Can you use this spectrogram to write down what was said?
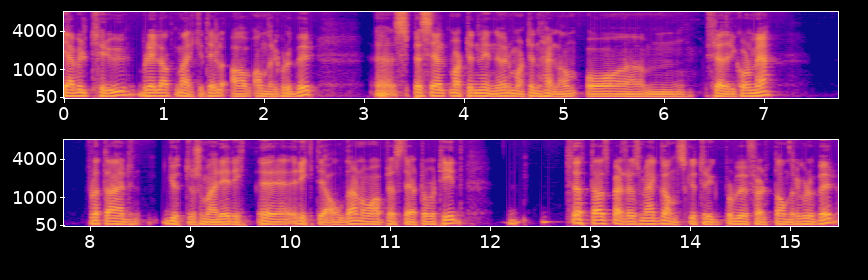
jeg vil tro blir lagt merke til av andre klubber. Eh, spesielt Martin Vinjord, Martin Helland og um, Fredrik Holmé. For dette er gutter som er i eh, riktig alder og har prestert over tid. Dette er spillere som jeg er ganske trygg på blir fulgt av andre klubber,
